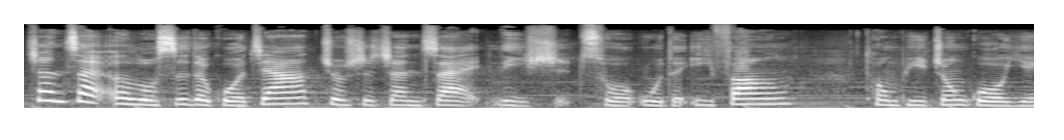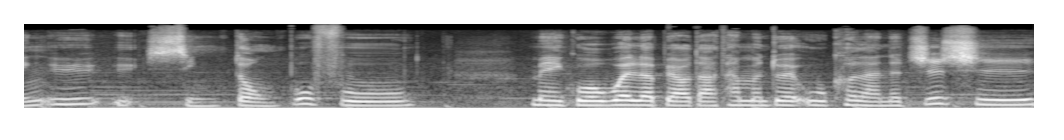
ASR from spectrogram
站在俄罗斯的国家就是站在历史错误的一方，痛批中国言语与行动不符。美国为了表达他们对乌克兰的支持，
